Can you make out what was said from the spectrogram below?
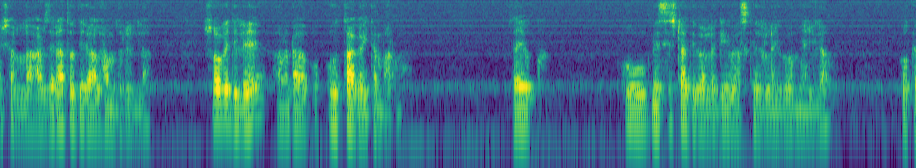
ইনশাল্লাহ আর যারা তো দিলে আলহামদুলিল্লাহ, সবে দিলে আমরা বহুত আগাইতাম পারব যাই হোক, ও মেসেজটা দিবার লাগে আজকে লাইভ আমি আইলাম। ওকে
